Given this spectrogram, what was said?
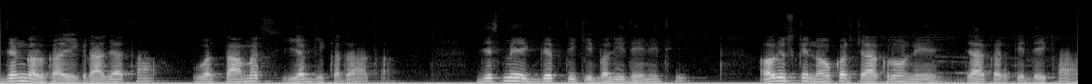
जंगल का एक राजा था, वह तामस यज्ञ कर रहा था। जिसमें एक व्यक्ति की बलि देनी थी और उसके नौकर चाकरों ने जाकर के देखा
